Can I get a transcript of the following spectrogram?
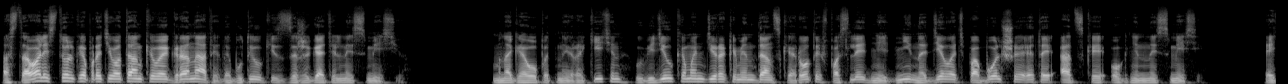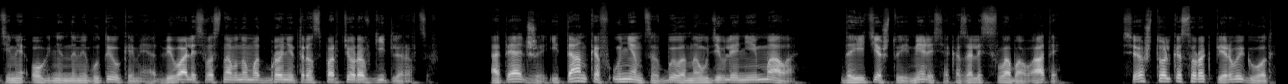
Оставались только противотанковые гранаты до бутылки с зажигательной смесью. Многоопытный Ракитин убедил командира комендантской роты в последние дни наделать побольше этой адской огненной смеси. Этими огненными бутылками отбивались в основном от бронетранспортеров гитлеровцев. Опять же, и танков у немцев было на удивление мало, да и те, что имелись, оказались слабоваты. Все ж только 41 год,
